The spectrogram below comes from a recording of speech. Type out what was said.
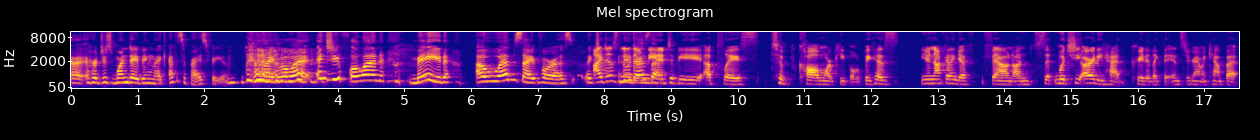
uh, her just one day being like, "I have a surprise for you." I'm like, well, "What?" And she full on made a website for us. Like I just knew there does that? needed to be a place to call more people because you're not going to get found on which she already had created like the Instagram account, but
